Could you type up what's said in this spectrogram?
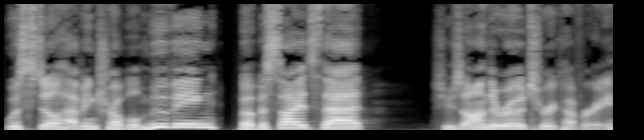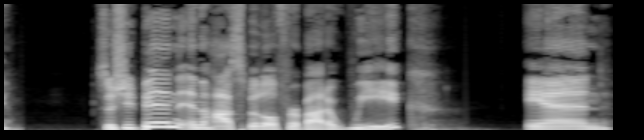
was still having trouble moving. But besides that, she was on the road to recovery. So she'd been in the hospital for about a week and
